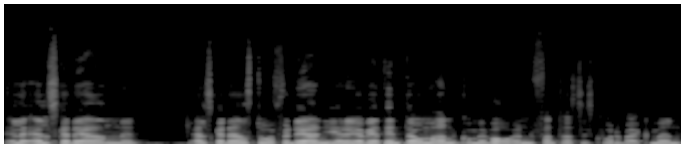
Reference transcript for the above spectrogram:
Eller älska det han, Älskar det han står för, det han ger. Jag vet inte om han kommer vara en fantastisk quarterback, men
